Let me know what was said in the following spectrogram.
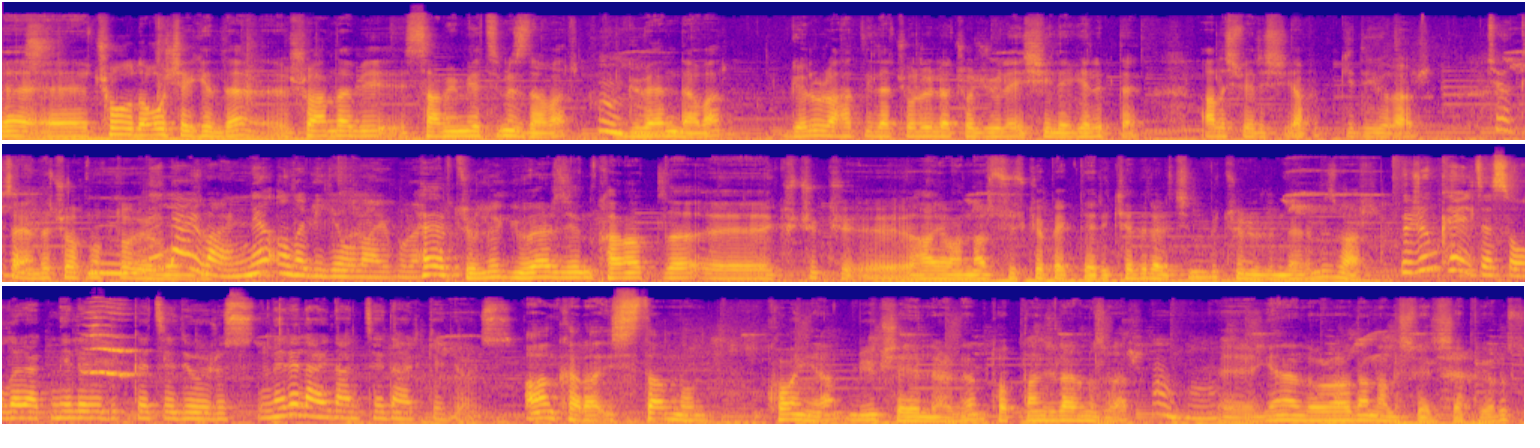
ve e, çoğu da o şekilde e, şu anda bir samimiyetimiz de var. Güven de var. Gönül rahatıyla çoluğuyla çocuğuyla eşiyle gelip de alışveriş yapıp gidiyorlar. Çok güzel. Ben de çok mutlu oluyorum. Neler var? Ne alabiliyorlar burada? Her türlü güvercin, kanatlı, e, küçük e, hayvanlar, süs köpekleri, kediler için bütün ürünlerimiz var. Ürün kalitesi olarak nelere dikkat ediyoruz? Nerelerden tedarik ediyoruz? Ankara, İstanbul, Konya büyük şehirlerden toptancılarımız var. E, genelde oralardan alışveriş yapıyoruz.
